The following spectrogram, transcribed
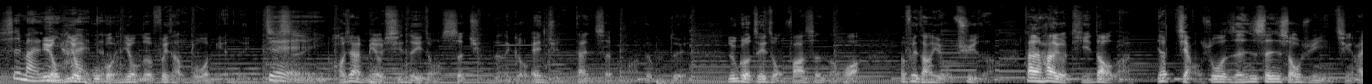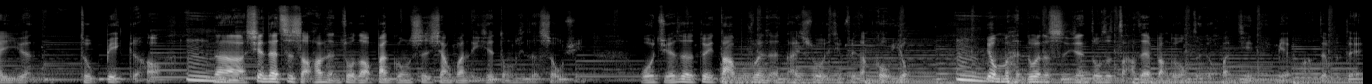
是蛮厉害的。因为我们用 Google 用了非常多年的，对，好像也没有新的一种社群的那个 engine 诞生嘛，对不对？如果这种发生的话，那非常有趣的。但是他有提到了。要讲说人生搜寻引擎还远 too big 哈，嗯，那现在至少它能做到办公室相关的一些东西的搜寻，我觉得对大部分人来说已经非常够用，嗯，因为我们很多人的时间都是砸在办公这个环境里面嘛，对不对？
